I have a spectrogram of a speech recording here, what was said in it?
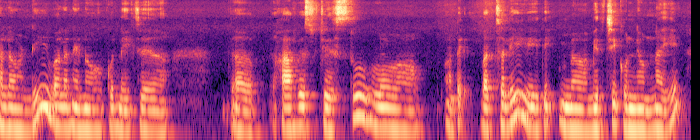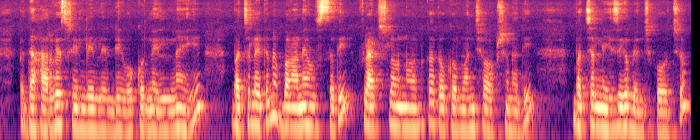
హలో అండి. ఇవాళ నేను కొన్ని చే- హార్వెస్ట్ చేస్తూ అంటే బచ్చలి ఇది మిర్చి కొన్ని ఉన్నాయి. పెద్ద హార్వెస్ట్ వెళ్ళండి ఒక కొన్ని వెళ్ళినాయి. బచ్చలు అయితే నాకు బాగానే వస్తుంది. ఫ్లాట్స్లో ఉన్న వాళ్ళకి అదొక మంచి ఆప్షన్ అది. బచ్చల్ని ఈజీగా పెంచుకోవచ్చు.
